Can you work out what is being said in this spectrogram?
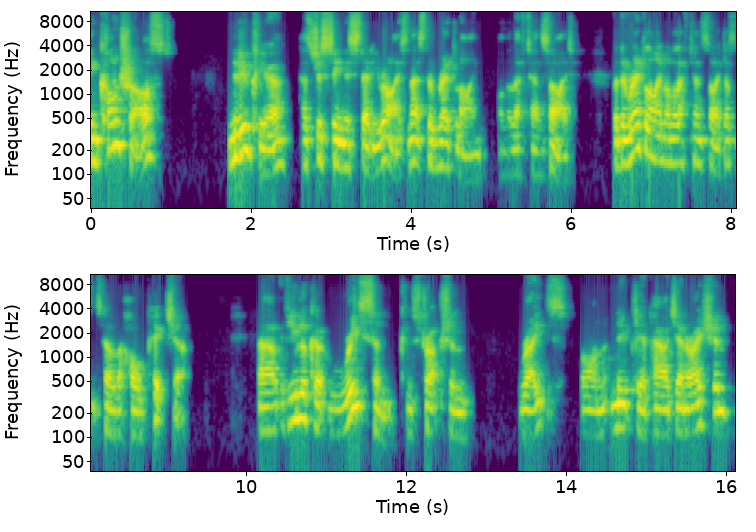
In contrast, nuclear has just seen this steady rise, and that's the red line on the left hand side. But the red line on the left hand side doesn't tell the whole picture. Uh, if you look at recent construction rates on nuclear power generation,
